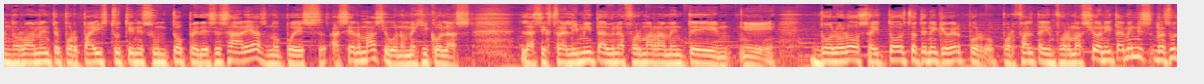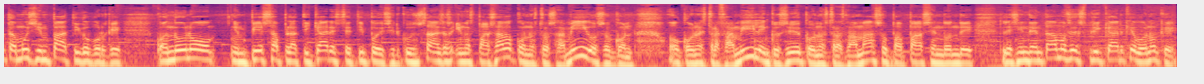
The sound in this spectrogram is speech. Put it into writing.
Normalmente por país tú tienes un tope de cesáreas, no puedes hacer más, y bueno, México las, las extralimita de una forma realmente eh, dolorosa, y todo esto tiene que ver por, por falta de información. Y también resulta muy simpático porque cuando uno empieza a este tipo de circunstancias y nos pasaba con nuestros amigos o con, o con nuestra familia, inclusive con nuestras mamás o papás, en donde les intentamos explicar que, bueno, que,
